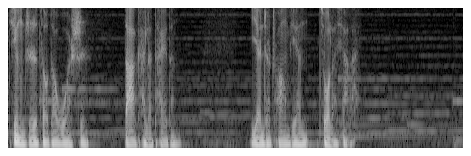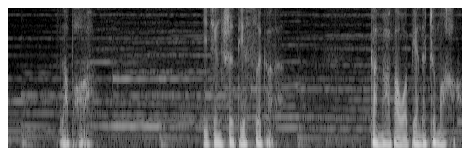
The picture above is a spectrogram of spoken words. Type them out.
径直走到卧室，打开了台灯，沿着床边坐了下来。老婆。已经是第四个了，干嘛把我变得这么好？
